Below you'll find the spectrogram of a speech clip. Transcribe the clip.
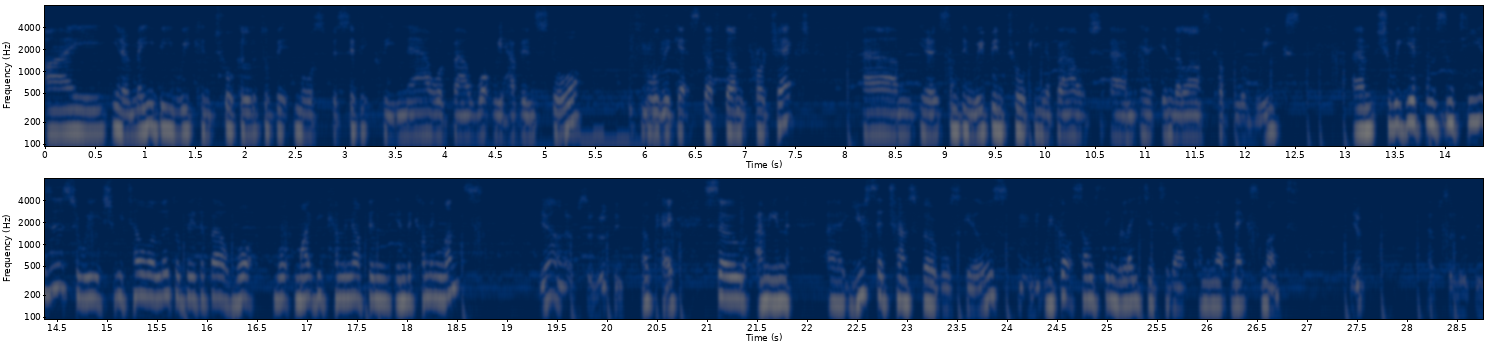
I you know maybe we can talk a little bit more specifically now about what we have in store for mm-hmm. the get stuff done project Um, you know, it's something we've been talking about um, in, in, the last couple of weeks. Um, should we give them some teasers? Should we should we tell a little bit about what what might be coming up in in the coming months? Yeah, absolutely. Okay, so I mean, uh, you said transferable skills. Mm-hmm. We've got something related to that coming up next month. Yep, absolutely.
